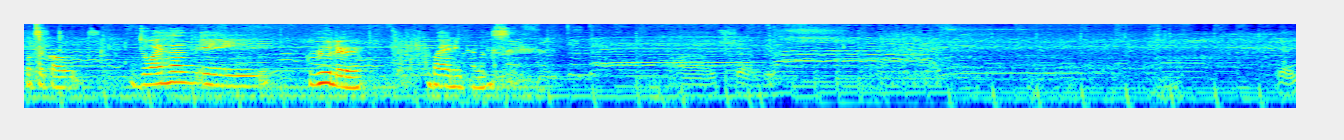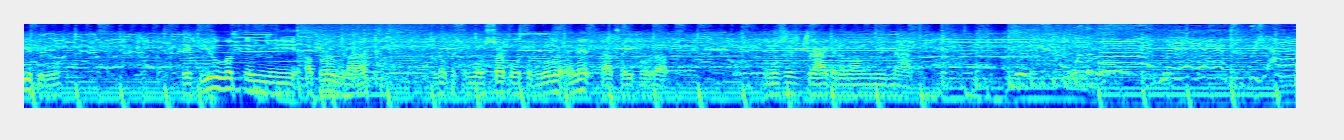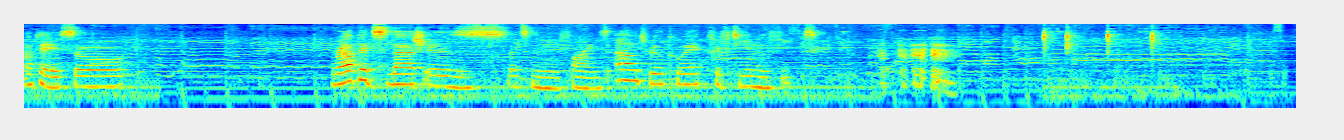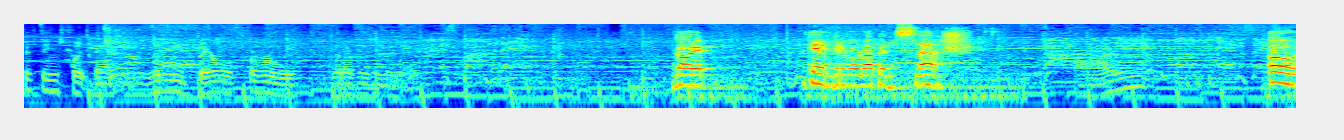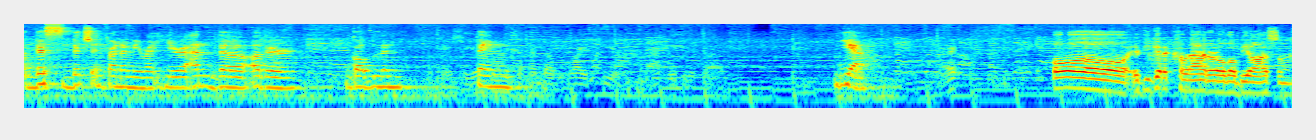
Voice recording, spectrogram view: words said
what's it called? Do I have a ruler by any chance? Uh, shit, it is. Yeah, you do. If you look in the upper left, look at the little circle with the ruler in it, that's how you pull it up. And it's just drag it along the map. Okay, so rapid slash is let me find out real quick. Fifteen feet. It's a 15 foot dash, you literally barrel through whatever's in the way. Got it. Okay, I'm gonna roll rapid slash. Oh, this bitch in front of me right here, and the other goblin. Okay, so Thing. Yeah. Alright? Oh, if you get a collateral, that'll be awesome.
